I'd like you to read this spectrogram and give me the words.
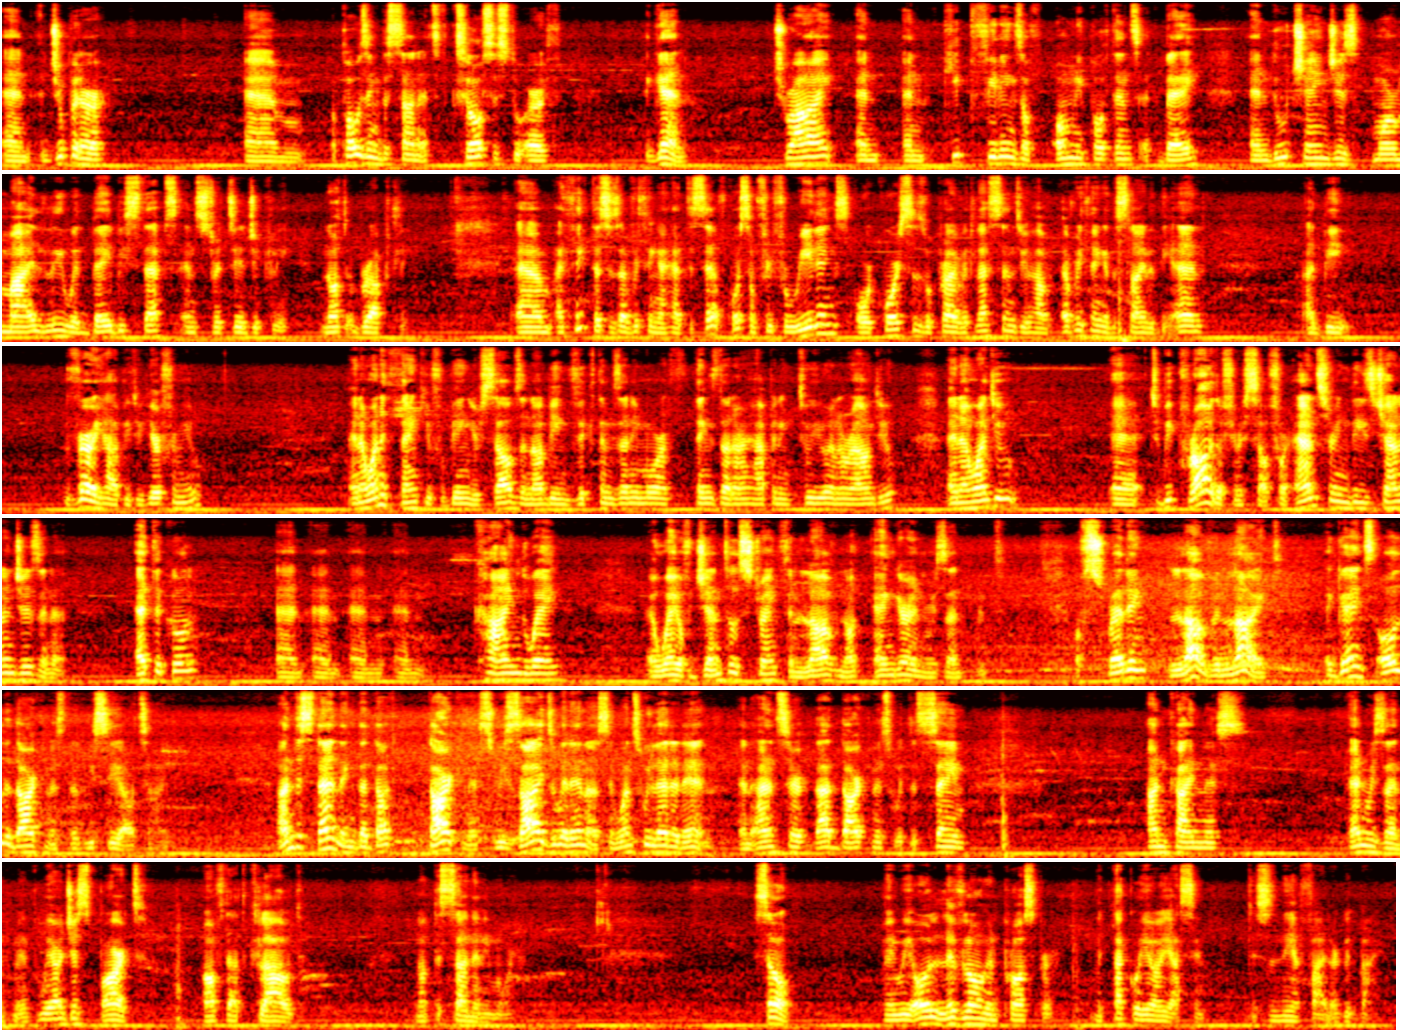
and Jupiter um, opposing the sun, it's closest to earth. Again, try and and keep feelings of omnipotence at bay and do changes more mildly with baby steps and strategically, not abruptly. Um, I think this is everything I had to say. Of course, I'm free for readings or courses or private lessons. You have everything at the slide at the end. I'd be very happy to hear from you. And I want to thank you for being yourselves and not being victims anymore of things that are happening to you and around you. And I want you uh, to be proud of yourself for answering these challenges in an ethical and, and, and, and kind way, a way of gentle strength and love, not anger and resentment, of spreading love and light against all the darkness that we see outside. Understanding that that darkness resides within us, and once we let it in and answer that darkness with the same unkindness and resentment, we are just part of that cloud, not the sun anymore. So, may we all live long and prosper. Mitakuye Oyasin. This is Nia Filer. Goodbye.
